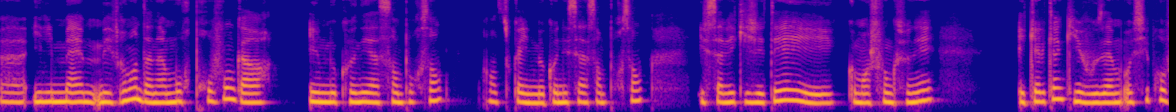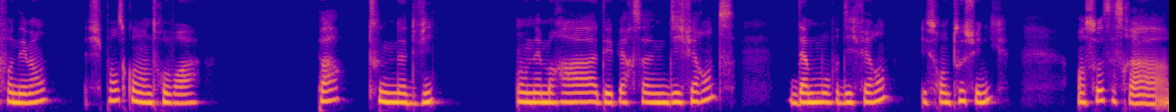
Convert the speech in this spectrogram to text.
euh, il m'aime, mais vraiment d'un amour profond car il me connaît à 100%. En tout cas, il me connaissait à 100%. Il savait qui j'étais et comment je fonctionnais. Et quelqu'un qui vous aime aussi profondément, je pense qu'on n'en trouvera pas toute notre vie. On aimera des personnes différentes, d'amour différents. Ils seront tous uniques. En soi, ça sera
